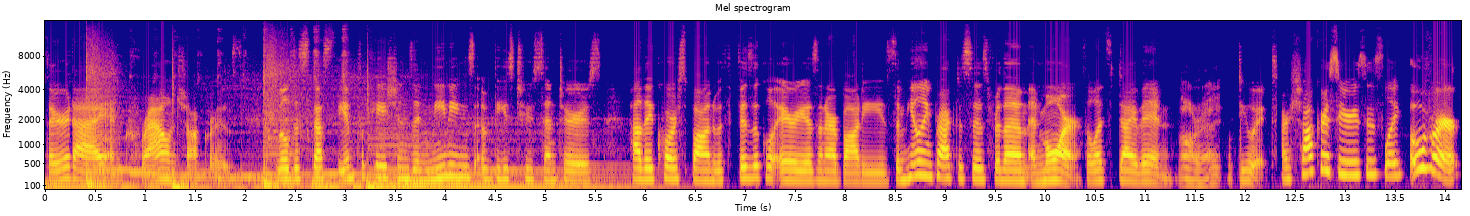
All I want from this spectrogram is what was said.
third eye and crown chakras. We'll discuss the implications and meanings of these two centers how they correspond with physical areas in our bodies, some healing practices for them, and more. So let's dive in. All right. We'll do it. Our chakra series is like over.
